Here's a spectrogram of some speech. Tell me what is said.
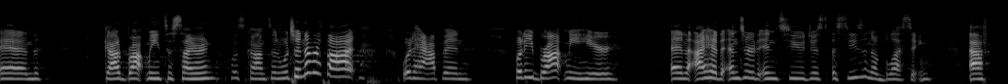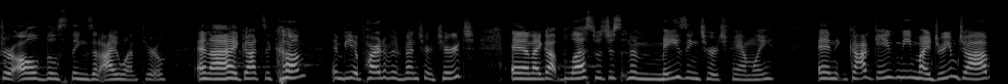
and God brought me to Siren, Wisconsin, which I never thought would happen. But He brought me here, and I had entered into just a season of blessing after all of those things that I went through. And I got to come and be a part of Adventure Church, and I got blessed with just an amazing church family. And God gave me my dream job,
